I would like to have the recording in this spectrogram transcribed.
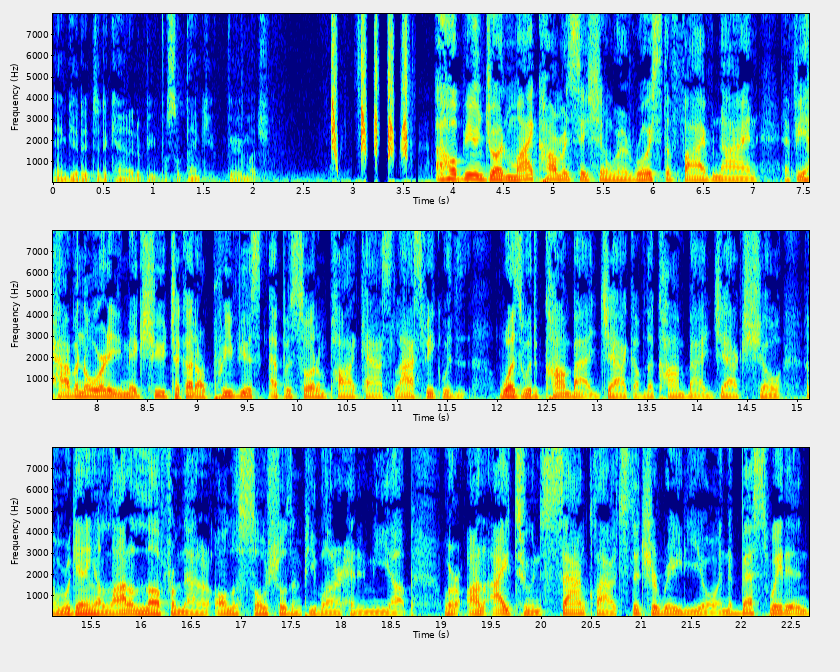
and get it to the Canada people. So thank you very much. I hope you enjoyed my conversation with Royce da Five Nine. If you haven't already, make sure you check out our previous episode and podcast last week with was with Combat Jack of the Combat Jack Show, and we're getting a lot of love from that on all the socials, and people are hitting me up. We're on iTunes, SoundCloud, Stitcher Radio, and the best way to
